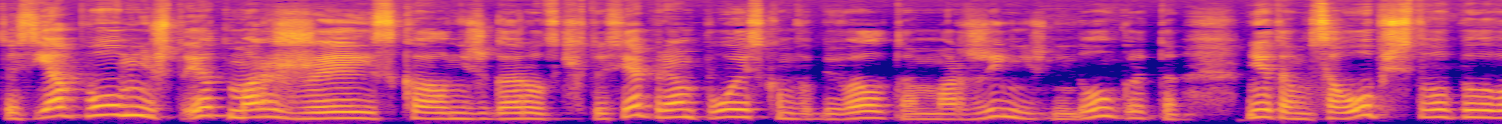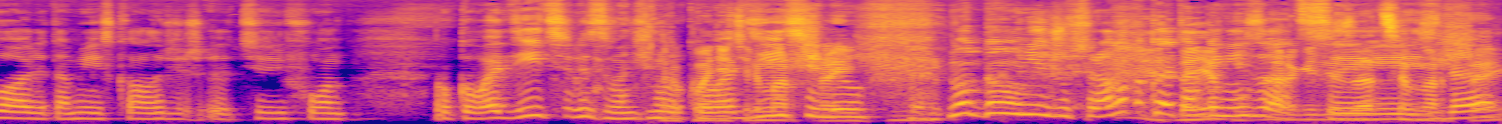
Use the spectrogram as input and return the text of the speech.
То есть я помню, что я вот моржей искал нижегородских, то есть я прям поиском выбивал там моржи, Нижний Новгород, там, мне там сообщества выплывали, там я искал э, телефон руководителя, звонил Руководитель руководителю. Маршей. Ну да, у них же все равно какая-то организация есть, да.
